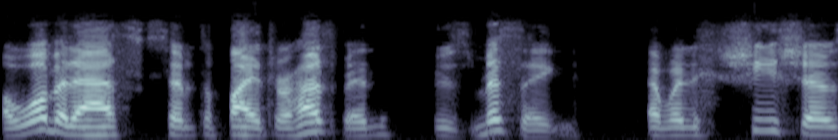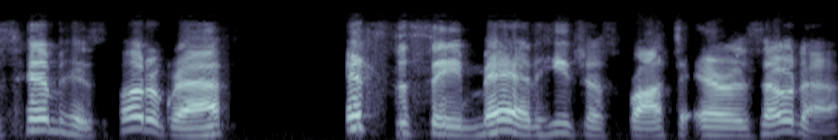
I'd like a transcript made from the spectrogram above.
a woman asks him to find her husband, who's missing, and when she shows him his photograph, it's the same man he just brought to Arizona.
